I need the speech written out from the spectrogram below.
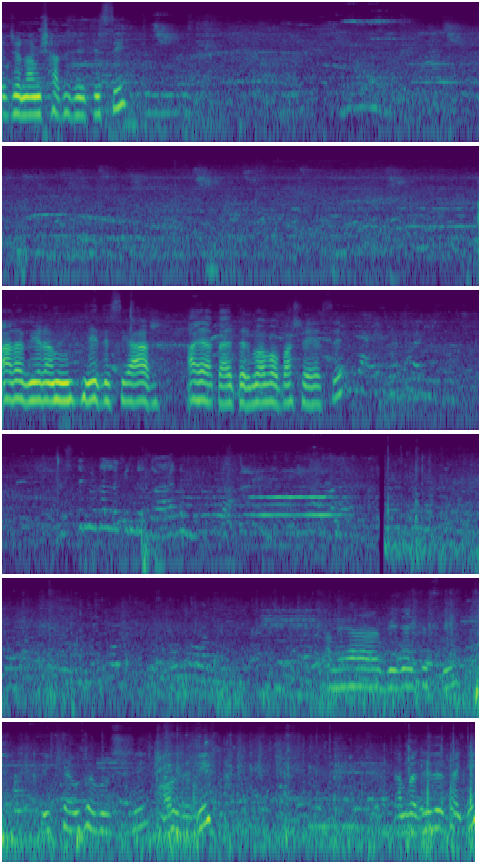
এর জন্য আমি সাথে যাইতেছি। আরবির আমি যেতেছি আর আয়াত আয়াতের বাবা বাসায় আছে। আমি আর বেজাইতেছি রিক্সায় উঠে বসছি অলরেডি আমরা যেতে থাকি।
